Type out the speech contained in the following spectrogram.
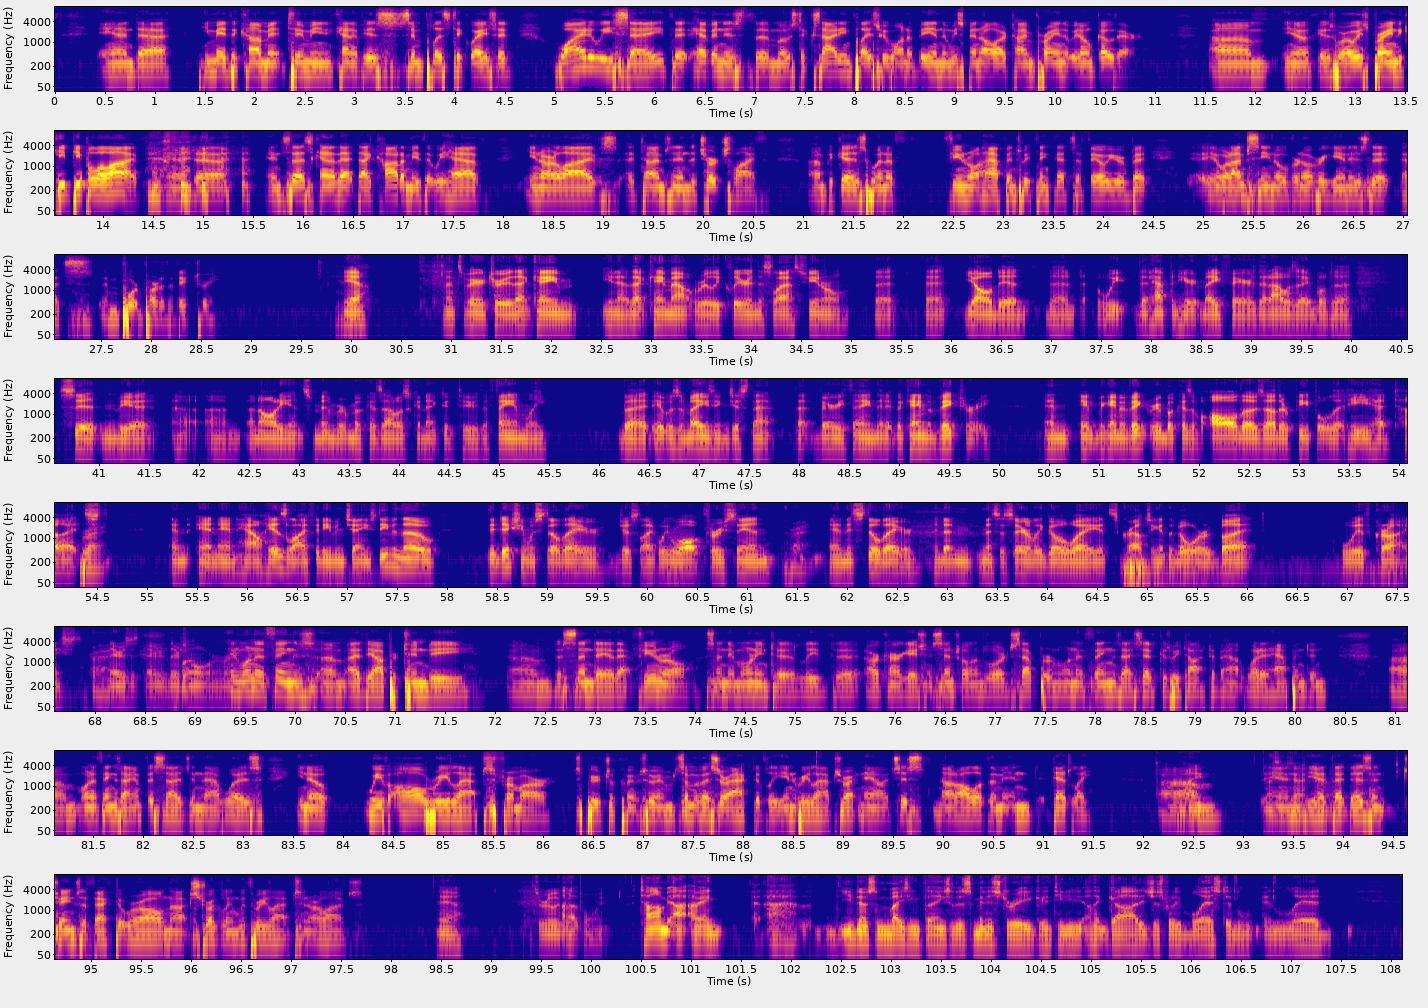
and uh, he made the comment to me in kind of his simplistic way. He said, why do we say that heaven is the most exciting place we want to be, and then we spend all our time praying that we don't go there? Um, you know, because we're always praying to keep people alive, and uh, and so that's kind of that dichotomy that we have in our lives at times and in the church life. Um, because when a funeral happens, we think that's a failure, but you know what I'm seeing over and over again is that that's an important part of the victory. Yeah, that's very true. That came you know that came out really clear in this last funeral that that y'all did that we that happened here at Mayfair that I was able to sit and be a, a, um, an audience member because I was connected to the family. But it was amazing, just that that very thing that it became a victory, and it became a victory because of all those other people that he had touched, right. and and and how his life had even changed, even though the addiction was still there, just like we right. walk through sin, right. and it's still there. It doesn't necessarily go away. It's crouching at the door, but with Christ, right. there's there, there's well, more. Right? And one of the things um, I had the opportunity um, the Sunday of that funeral, Sunday morning, to lead the, our congregation at Central in the Lord's Supper. And one of the things I said, because we talked about what had happened, and um, one of the things I emphasized in that was, you know, we've all relapsed from our spiritual commitment. So some of us are actively in relapse right now. It's just not all of them end deadly. Um, right. and exactly right. that doesn't change the fact that we're all not struggling with relapse in our lives. Yeah, that's a really good uh, point. Tom, I, I mean, uh, you've done some amazing things with this ministry. Continue, I think God has just really blessed and and led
